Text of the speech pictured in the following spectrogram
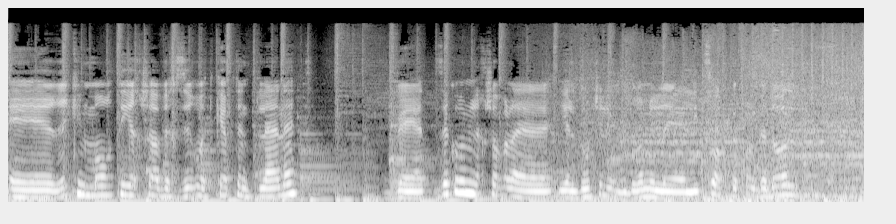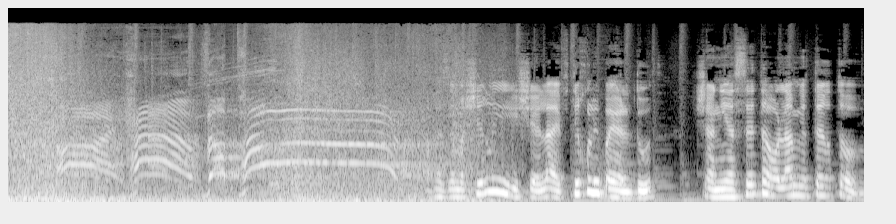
אה, Rick and Morty עכשיו החזירו את קפטן פלנט, וזה גורם לי לחשוב על הילדות שלי, וזה גורם לי לצעוק בקול גדול. אבל זה משאיר לי שאלה, הבטיחו לי בילדות שאני אעשה את העולם יותר טוב.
